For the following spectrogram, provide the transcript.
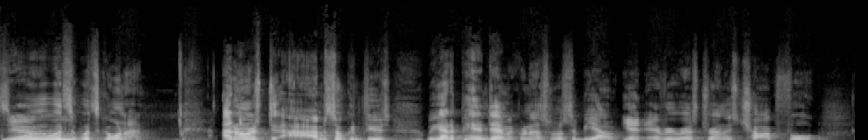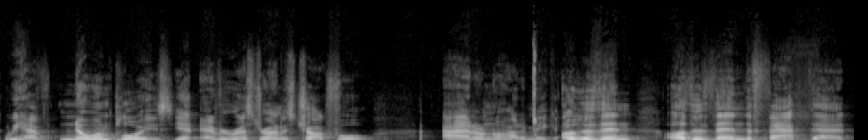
Yeah, what's what's going on? I don't understand. I'm so confused. We got a pandemic. We're not supposed to be out. Yet every restaurant is chock full. We have no employees. Yet every restaurant is chock full. I don't know how to make other than other than the fact that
